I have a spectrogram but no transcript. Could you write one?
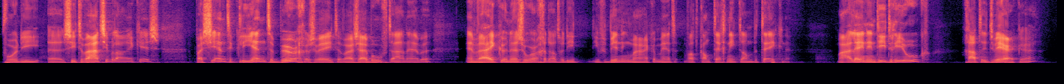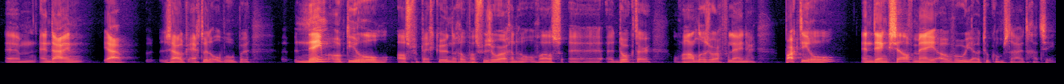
voor die eh, situatie belangrijk is. Patiënten, cliënten, burgers weten waar zij behoefte aan hebben. En wij kunnen zorgen dat we die, die verbinding maken met wat kan techniek dan betekenen. Maar alleen in die driehoek gaat dit werken. Ehm, en daarin ja, zou ik echt willen oproepen. Neem ook die rol als verpleegkundige of als verzorgende of als eh, eh, dokter of een andere zorgverlener. Pak die rol en denk zelf mee over hoe jouw toekomst eruit gaat zien.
